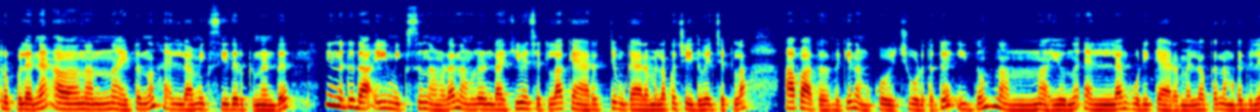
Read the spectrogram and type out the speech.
ട്രിപ്പിൽ തന്നെ നന്നായിട്ടൊന്ന് എല്ലാം മിക്സ് ചെയ്തെടുക്കുന്നുണ്ട്. എന്നിട്ട് ഇതാ ഈ മിക്സ് നമ്മുടെ നമ്മൾ ഉണ്ടാക്കി വെച്ചിട്ടുള്ള ക്യാരറ്റും കാരമലൊക്കെ ചെയ്ത് വെച്ചിട്ടുള്ള ആ പാത്രത്തിലേക്ക് നമുക്ക് ഒഴിച്ചു കൊടുത്തിട്ട് ഇതും നന്നായി ഒന്ന് എല്ലാം കൂടി കാരമലൊക്കെ നമ്മുടെ ഇതിൽ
